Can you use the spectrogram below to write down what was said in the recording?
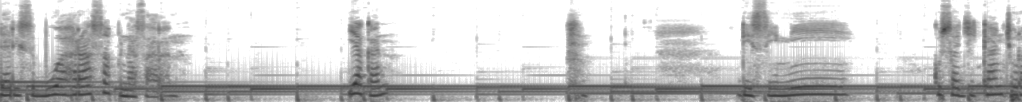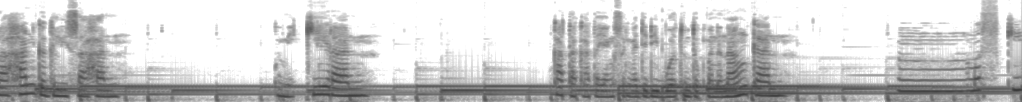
dari sebuah rasa penasaran. Ya kan? Di sini kusajikan curahan kegelisahan, pemikiran, kata-kata yang sengaja dibuat untuk menenangkan, meski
